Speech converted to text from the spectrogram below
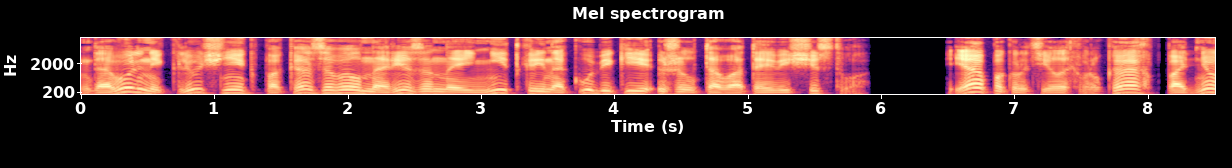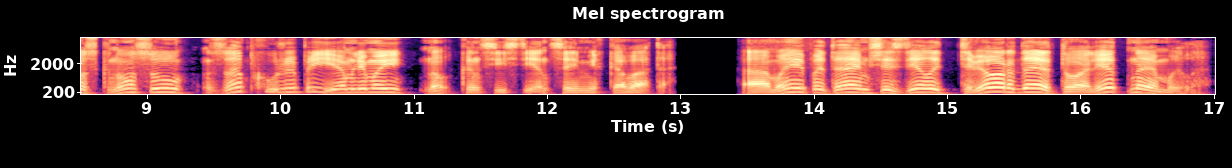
Довольный ключник показывал нарезанное ниткой на кубики желтоватое вещество. Я покрутил их в руках, поднес к носу, запах уже приемлемый, но консистенция мягковата. А мы пытаемся сделать твердое туалетное мыло.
